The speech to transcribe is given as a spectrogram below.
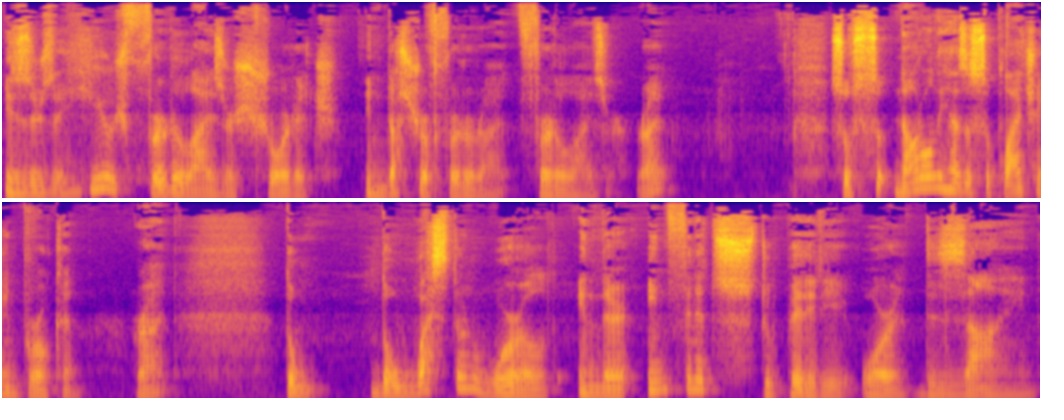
is there's a huge fertilizer shortage, industrial fertilizer, right? So, so not only has the supply chain broken, right? The the Western world, in their infinite stupidity or design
